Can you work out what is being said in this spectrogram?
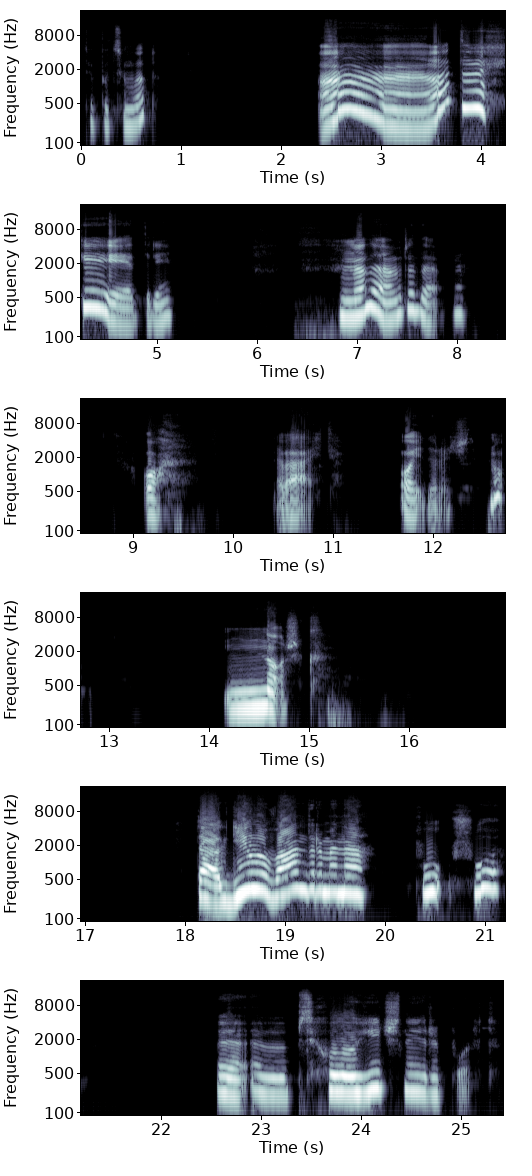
Типу цим от? А, от ви хитрі. Ну, добре, добре. О, давайте. Ой, до речі. Ну. Ножик. Так, діло Вандермена. Пу. Що? Е, е, психологічний репорт.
